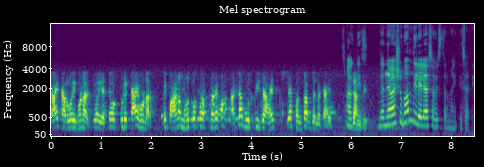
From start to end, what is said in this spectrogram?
काय कारवाई होणार किंवा याच्यावर पुढे काय होणार हे पाहणं महत्वाचं असणार आहे. पण अशा गोष्टी ज्या आहेत या संतापजनक आहेत. धन्यवाद. शुभम दिलेल्या सविस्तर माहितीसाठी.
